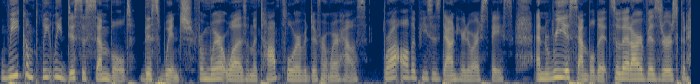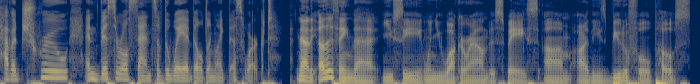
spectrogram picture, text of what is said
We completely disassembled this winch from where it was on the top floor of a different warehouse, brought all the pieces down here to our space, and reassembled it so that our visitors could have a true and visceral sense of the way a building like this worked. Now, the other thing that you see when you walk around this space um, are these beautiful posts.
